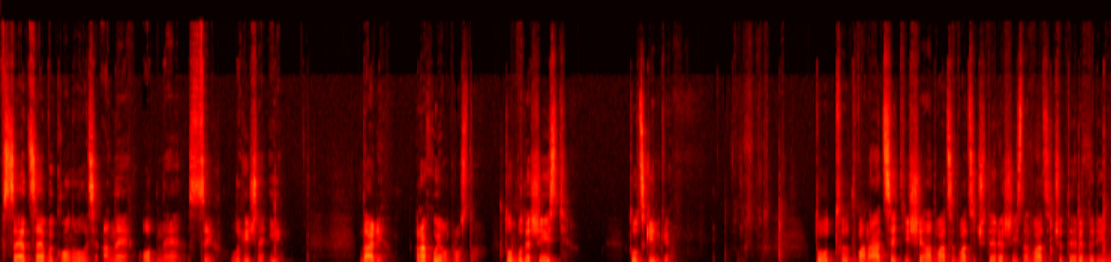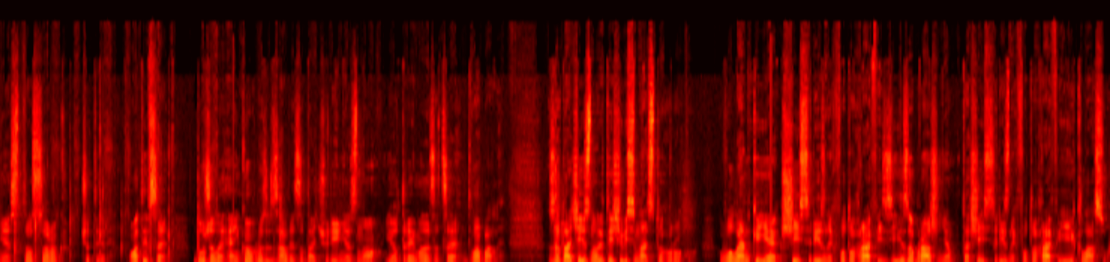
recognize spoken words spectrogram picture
все це виконувалося, а не одне з цих. Логічне і. Далі, рахуємо просто. Тут буде 6. Тут скільки? Тут 12 і ще на 20 24, 6 на 24 дорівнює 144. От і все. Дуже легенько розв'язали задачу рівня ЗНО і отримали за це 2 бали. Задача із ЗНО 2018 року. В Оленки є 6 різних фотографій з її зображенням та 6 різних фотографій її класу.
